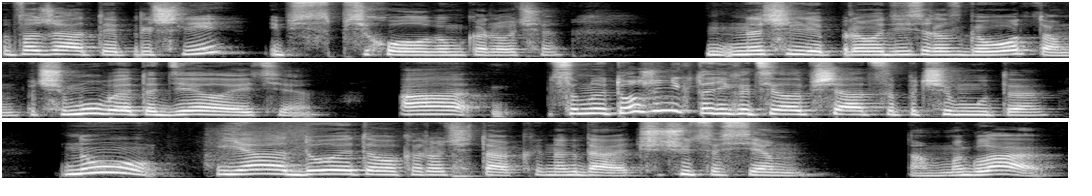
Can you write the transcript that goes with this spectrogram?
Вожатые пришли, и с психологом, короче, начали проводить разговор там, почему вы это делаете? А со мной тоже никто не хотел общаться почему-то. Ну, я до этого, короче, так, иногда чуть-чуть совсем там могла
